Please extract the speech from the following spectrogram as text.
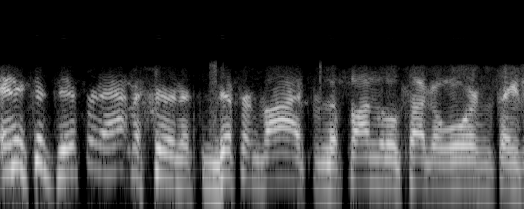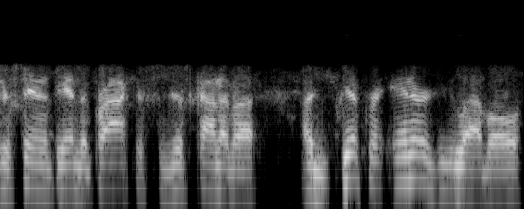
and it's a different atmosphere and it's a different vibe from the fun little tug of wars and things you're seeing at the end of practice. It's just kind of a a different energy level,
